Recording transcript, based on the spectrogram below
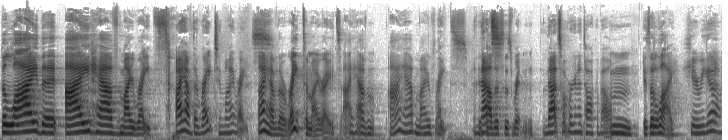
the lie that I have my rights. I have the right to my rights. I have the right to my rights. I have I have my rights. And is how this is written. That's what we're going to talk about. Is it a lie? Here we go.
